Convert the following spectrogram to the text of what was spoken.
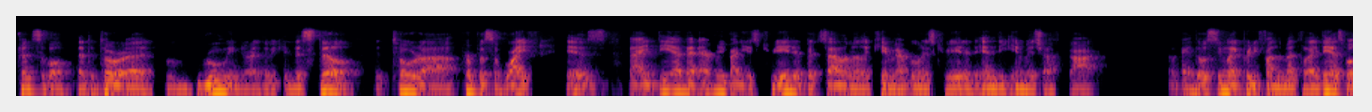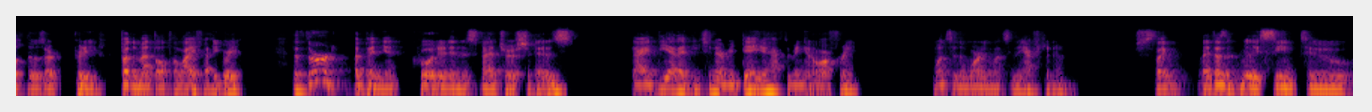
principle that the Torah ruling or that we can distill the Torah purpose of life is the idea that everybody is created, but Tzelem Elokim, everyone is created in the image of God. Okay, those seem like pretty fundamental ideas. Both those are pretty fundamental to life. I agree. The third opinion quoted in this medrash is the idea that each and every day you have to bring an offering, once in the morning, once in the afternoon. It's just like it doesn't really seem to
